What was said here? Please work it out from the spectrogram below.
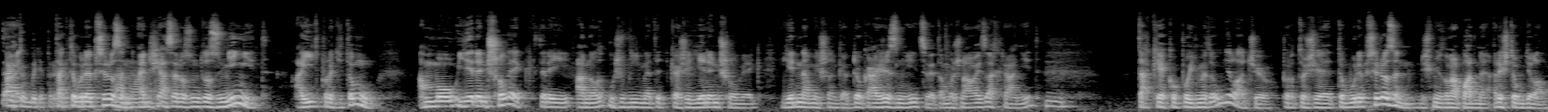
tak to bude, tak to bude přirozené. A když já se rozhodnu to změnit a jít proti tomu, a mou jeden člověk, který, ano, už víme teďka, že jeden člověk, jedna myšlenka dokáže změnit svět a možná i zachránit, hmm. tak jako pojďme to udělat, že jo? Protože to bude přirozen, když mě to napadne a když to udělám.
